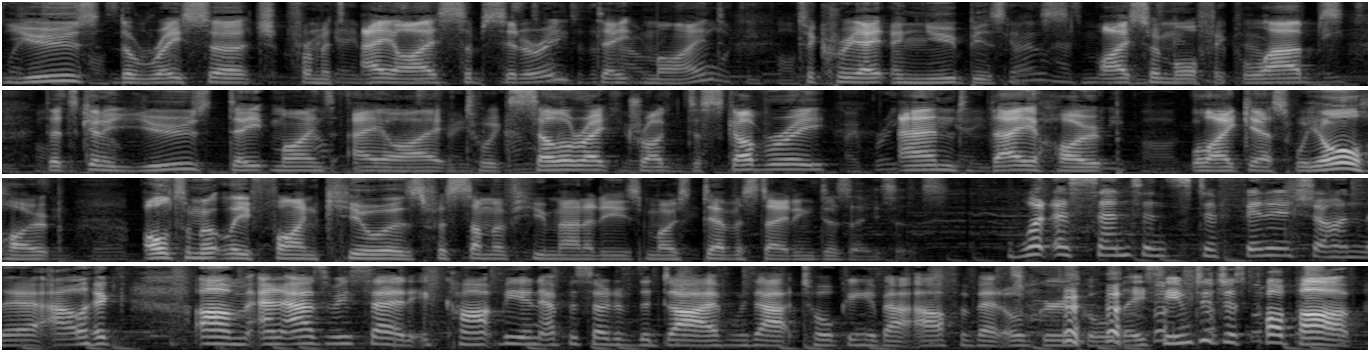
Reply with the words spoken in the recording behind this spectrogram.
use the research from its AI subsidiary, DeepMind, to create a new business, Isomorphic Labs, that's going to use DeepMind's AI to accelerate drug discovery, and they hope, well, I guess we all hope, ultimately find cures for some of humanity's most devastating diseases. What a sentence to finish on there, Alec. Um, and as we said, it can't be an episode of The Dive without talking about Alphabet or Google. they seem to just pop up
